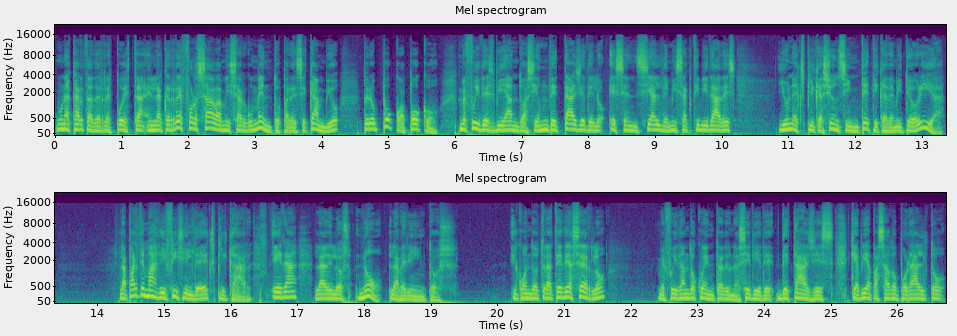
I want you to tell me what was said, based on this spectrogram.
una carta de respuesta en la que reforzaba mis argumentos para ese cambio, pero poco a poco me fui desviando hacia un detalle de lo esencial de mis actividades y una explicación sintética de mi teoría. La parte más difícil de explicar era la de los no laberintos. Y cuando traté de hacerlo, me fui dando cuenta de una serie de detalles que había pasado por alto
